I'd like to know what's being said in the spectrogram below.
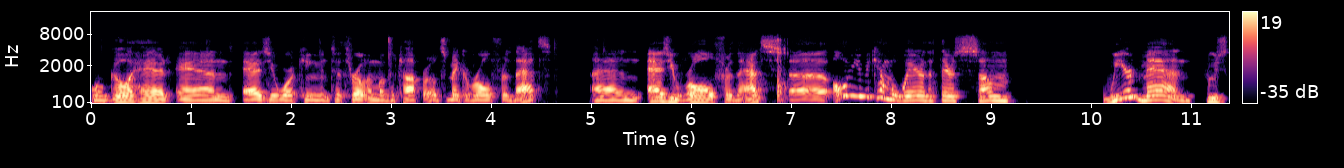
Well, go ahead and as you're working to throw him over the top ropes, make a roll for that. And as you roll for that, uh, all of you become aware that there's some weird man who's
